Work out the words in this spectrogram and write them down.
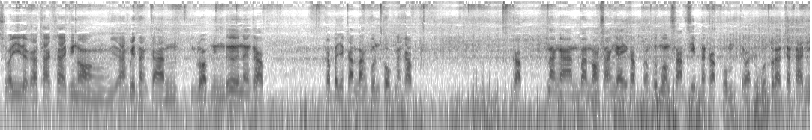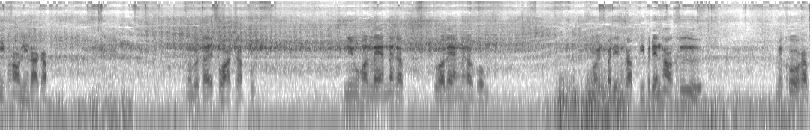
สวัสดีแล้วก็ทักทายพี่น้องอย่างเป็นทางการอีกรอบหนึ่งเด้อนะครับ กับบรรยากาศหลังฝนตกนะครับ กับหน้างานบ้านน้องสางใหญ่ครับอำเภอเมือง30 นะครับผมจังหวัดอุบลราชธานีของเรานี่แหละครับมืองรถไถฟอร์ดครับผมนิวฮอลแลนด์นะครับ ตัวแรงนะครับผม เป็นประเด็นครับปีประเด็นเท่าคือไมโครครับ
